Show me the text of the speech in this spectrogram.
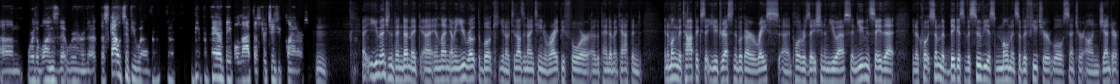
um, were the ones that were the, the scouts, if you will, the, the be prepared people, not the strategic planners. Hmm. Uh, you mentioned the pandemic, uh, and Len. I mean, you wrote the book, you know, 2019, right before uh, the pandemic happened. And among the topics that you address in the book are race and polarization in the U.S. And you even say that, you know, quote, some of the biggest Vesuvius moments of the future will center on gender.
